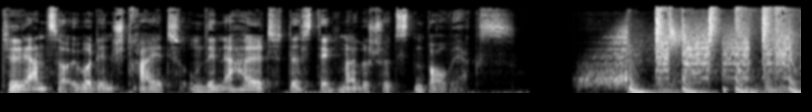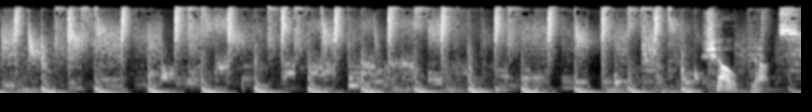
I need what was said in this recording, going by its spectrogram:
Till Janzer über den Streit um den Erhalt des denkmalgeschützten Bauwerks. Schauplatz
